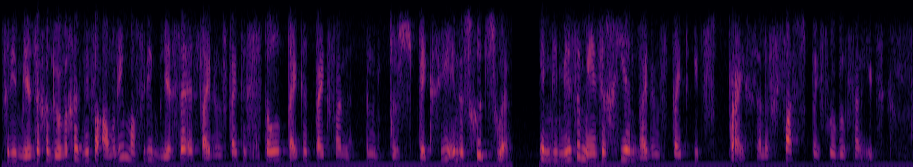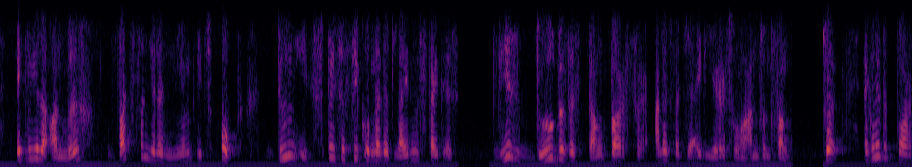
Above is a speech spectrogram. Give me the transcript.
Vir die meeste gelowiges, nie vir almal nie, maar vir die meeste is lydingstyd 'n stil tyd, 'n tyd van introspeksie en dit is goed so. En die meeste mense gee in lydenstyd iets prys. Hulle vas byvoorbeeld van iets. Ek wil julle aanmoedig, wat van julle neem iets op? Doen iets spesifiek omdat dit lydenstyd is. Wees doelbewus dankbaar vir alles wat jy uit die Here se hand ontvang. So, ek wil net 'n paar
